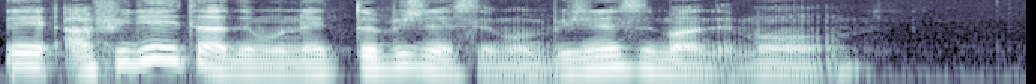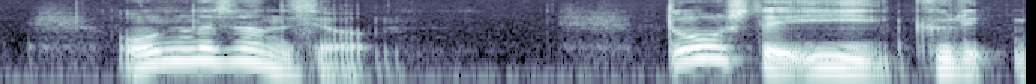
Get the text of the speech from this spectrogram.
でアフィリエーターでもネットビジネスでもビジネスマンでも同じなんですよ。どうしていいクリ、え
